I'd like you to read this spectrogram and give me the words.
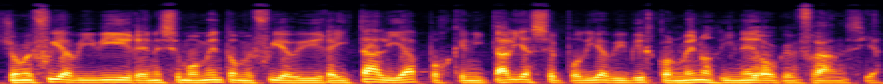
Yo me fui a vivir, en ese momento me fui a vivir a Italia, porque en Italia se podía vivir con menos dinero que en Francia.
